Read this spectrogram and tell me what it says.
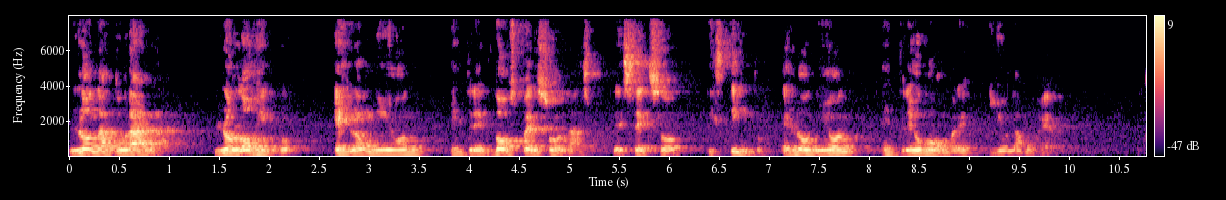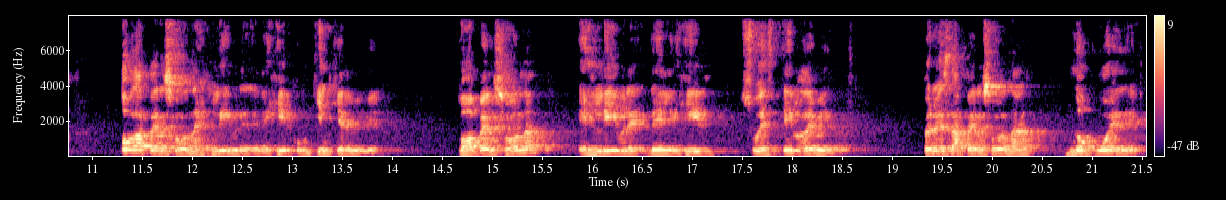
lo natural, lo lógico es la unión entre dos personas de sexo distinto, es la unión entre un hombre y una mujer. Toda persona es libre de elegir con quién quiere vivir. Toda persona es libre de elegir su estilo de vida. Pero esa persona no puede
